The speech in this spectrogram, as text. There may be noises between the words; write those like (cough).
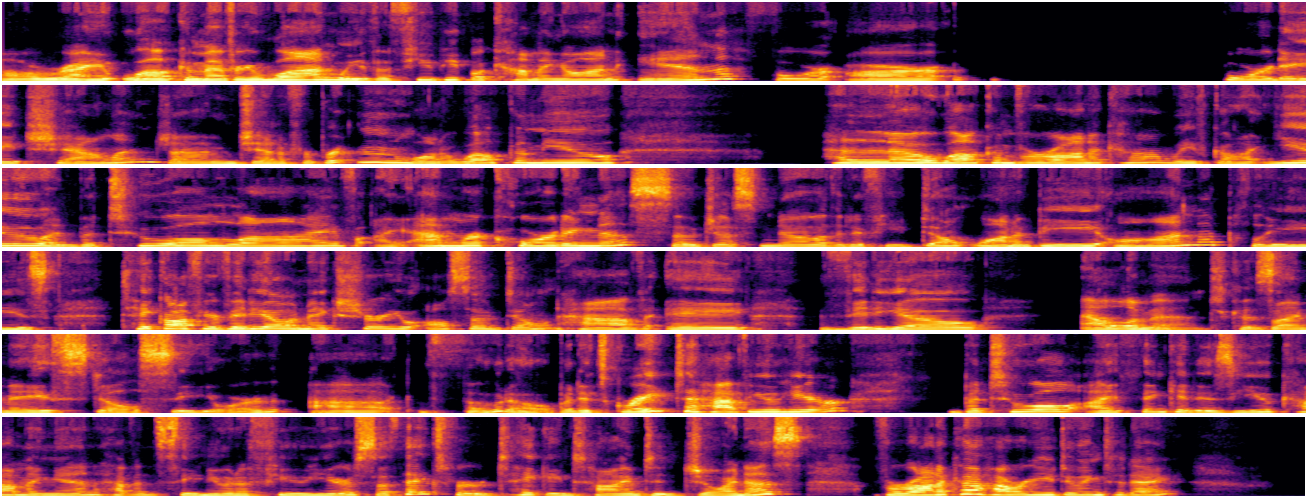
All right, welcome everyone. We have a few people coming on in for our four-day challenge. I'm Jennifer Britton, want to welcome you. Hello, welcome Veronica. We've got you and Batul live. I am recording this, so just know that if you don't want to be on, please take off your video and make sure you also don't have a video element because I may still see your uh, photo, but it's great to have you here. Batul, I think it is you coming in. Haven't seen you in a few years, so thanks for taking time to join us. Veronica, how are you doing today?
